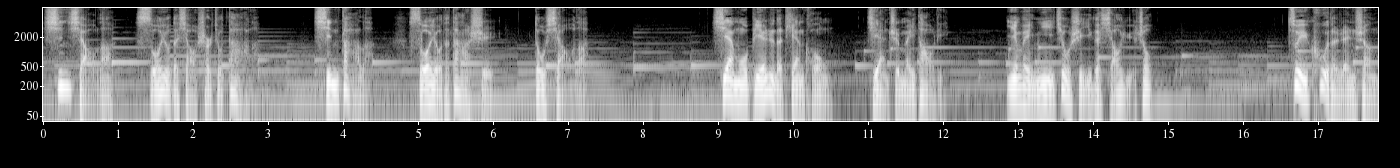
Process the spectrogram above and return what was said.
心小了，所有的小事儿就大了；心大了，所有的大事都小了。羡慕别人的天空，简直没道理，因为你就是一个小宇宙。最酷的人生，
